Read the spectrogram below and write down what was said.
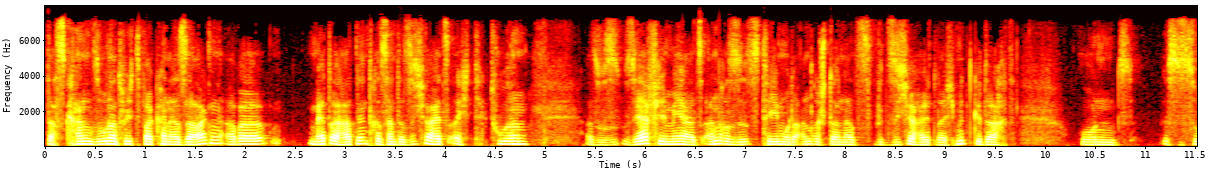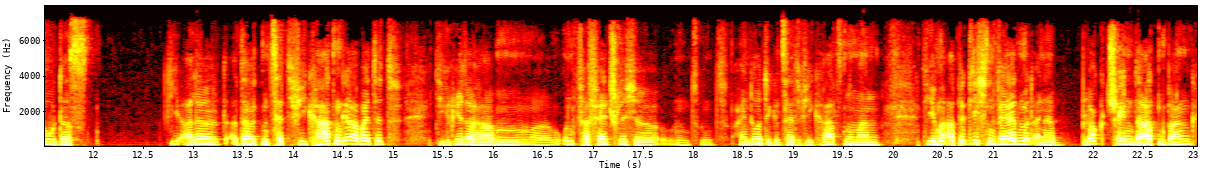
Das kann so natürlich zwar keiner sagen, aber Meta hat eine interessante Sicherheitsarchitektur Also sehr viel mehr als andere Systeme oder andere Standards wird Sicherheit gleich mitgedacht. Und es ist so, dass die alle, da wird mit Zertifikaten gearbeitet. Die Geräte haben äh, unverfälschliche und, und, eindeutige Zertifikatsnummern, die immer abgeglichen werden mit einer Blockchain-Datenbank,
